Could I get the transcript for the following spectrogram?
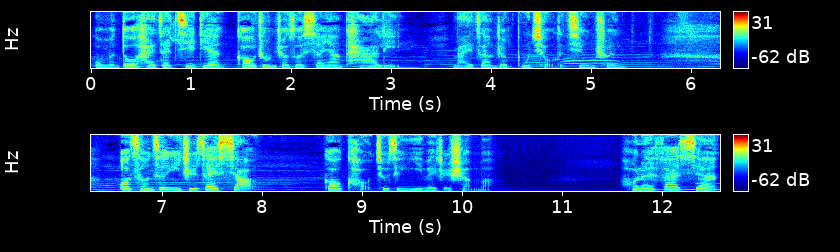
我们都还在祭奠高中这座向阳塔里，埋葬着不朽的青春。”我曾经一直在想，高考究竟意味着什么？后来发现，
